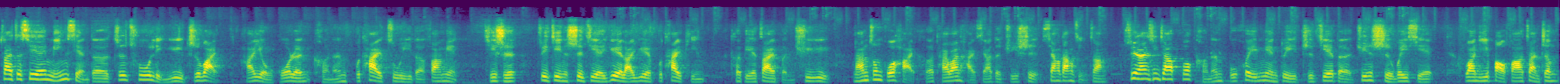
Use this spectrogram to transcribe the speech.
在这些明显的支出领域之外，还有国人可能不太注意的方面。其实最近世界越来越不太平，特别在本区域，南中国海和台湾海峡的局势相当紧张。虽然新加坡可能不会面对直接的军事威胁。万一爆发战争，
